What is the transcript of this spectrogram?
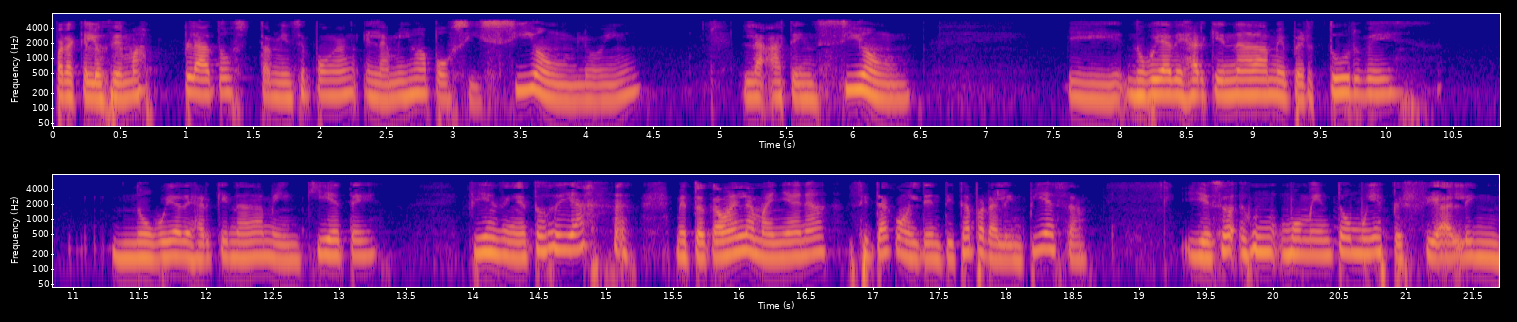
para que los demás platos también se pongan en la misma posición, ¿lo ven? La atención. Eh, no voy a dejar que nada me perturbe, no voy a dejar que nada me inquiete, Fíjense, en estos días me tocaba en la mañana cita con el dentista para limpieza. Y eso es un momento muy especial.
